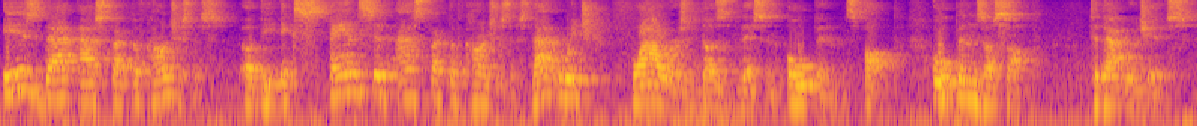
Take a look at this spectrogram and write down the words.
is that aspect of consciousness, uh, the expansive aspect of consciousness, that which flowers and does this and opens up, opens us up to that which is.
